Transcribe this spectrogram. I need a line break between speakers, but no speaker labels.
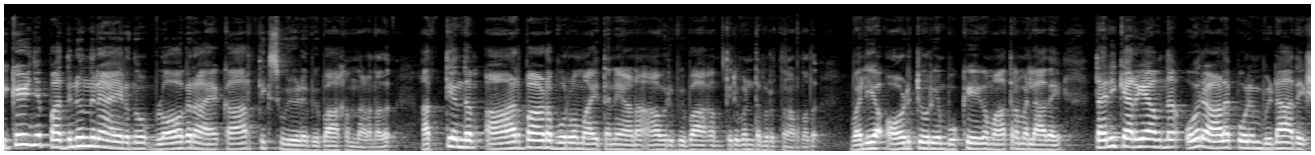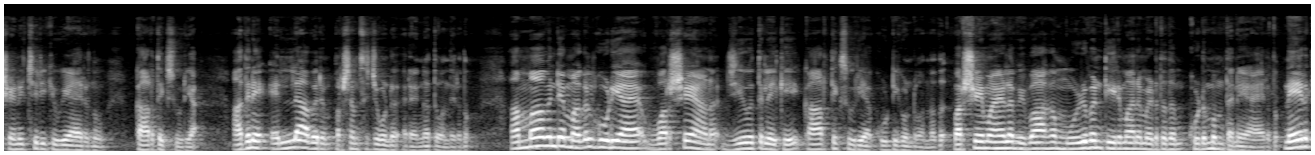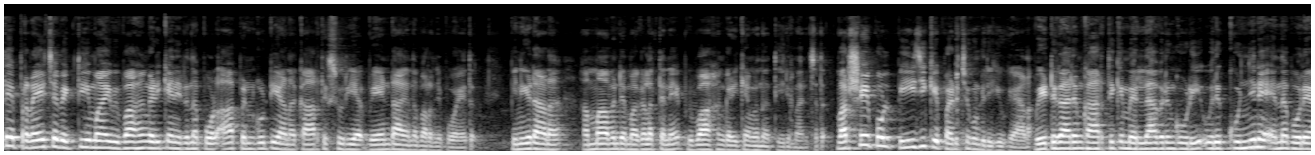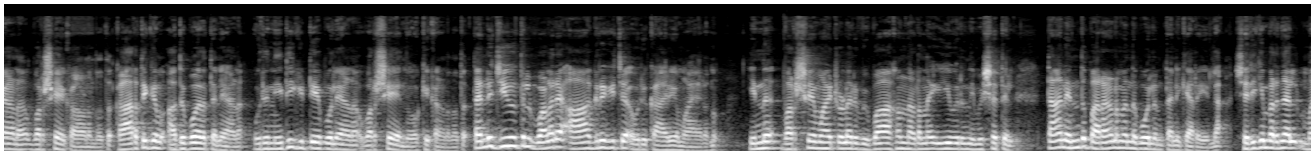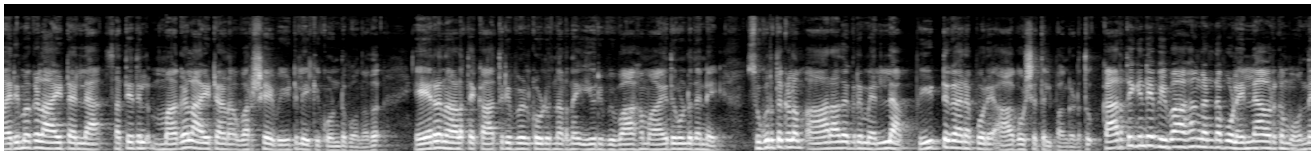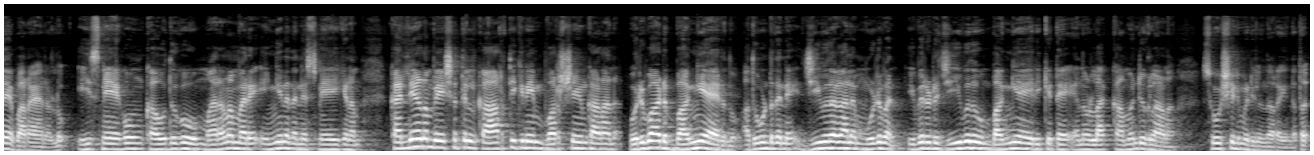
ഇക്കഴിഞ്ഞ പതിനൊന്നിനായിരുന്നു വ്ളോഗറായ കാർത്തിക് സൂര്യയുടെ വിവാഹം നടന്നത്. അത്യന്തം ആർഭാടപൂർവമായി തന്നെയാണ് ആ ഒരു വിവാഹം തിരുവനന്തപുരത്ത് നടന്നത്. വലിയ ഓഡിറ്റോറിയം ബുക്ക് ചെയ്യുക മാത്രമല്ലാതെ തനിക്കറിയാവുന്ന ഒരാളെപ്പോലും വിടാതെ ക്ഷണിച്ചിരിക്കുകയായിരുന്നു കാർത്തിക് സൂര്യ. അതിനെ എല്ലാവരും പ്രശംസിച്ചുകൊണ്ട് രംഗത്ത് വന്നിരുന്നു. അമ്മാവിന്റെ മകൾ കൂടിയായ വർഷയാണ് ജീവിതത്തിലേക്ക് കാർത്തിക് സൂര്യ കൂട്ടിക്കൊണ്ടുവന്നത്. വർഷയുമായുള്ള വിവാഹം മുഴുവൻ തീരുമാനമെടുത്തതും കുടുംബം തന്നെയായിരുന്നു. നേരത്തെ പ്രണയിച്ച വ്യക്തിയുമായി വിവാഹം കഴിക്കാൻ ഇരുന്നപ്പോൾ ആ പെൺകുട്ടിയാണ് കാർത്തിക് സൂര്യ വേണ്ട എന്ന് പറഞ്ഞു പോയത്. പിന്നീടാണ് അമ്മാവിന്റെ മകളെ തന്നെ വിവാഹം കഴിക്കാമെന്ന് തീരുമാനിച്ചത്. വർഷ ഇപ്പോൾ പി ജിക്ക് പഠിച്ചുകൊണ്ടിരിക്കുകയാണ്. വീട്ടുകാരും കാർത്തിക്കും എല്ലാവരും കൂടി ഒരു കുഞ്ഞിനെ എന്ന പോലെയാണ് വർഷയെ കാണുന്നത്. കാർത്തിക്കും അതുപോലെ തന്നെയാണ്. ഒരു നിധി കിട്ടിയ പോലെയാണ് വർഷയെ നോക്കിക്കാണുന്നത്. തന്റെ ജീവിതത്തിൽ വളരെ ആഗ്രഹിച്ച ഒരു കാര്യമായിരുന്നു. ഇന്ന് വർഷീയമായിട്ടുള്ള ഒരു വിവാഹം നടന്ന ഈ ഒരു നിമിഷത്തിൽ താൻ എന്ത് പറയണമെന്ന് പോലും തനിക്കറിയില്ല. ശരിക്കും പറഞ്ഞാൽ മരുമകളായിട്ടല്ല സത്യത്തിൽ മകളായിട്ടാണ് വർഷയെ വീട്ടിലേക്ക് കൊണ്ടുപോകുന്നത്. ഏറെ നാളത്തെ കാത്തിരിപ്പുകൾക്കോട് നടന്ന ഈ ഒരു വിവാഹം ആയതുകൊണ്ട് തന്നെ സുഹൃത്തുക്കളും ആരാധകരും എല്ലാം വീട്ടുകാരെ പോലെ ആഘോഷത്തിൽ പങ്കെടുത്തു. കാർത്തികിന്റെ വിവാഹം കണ്ടപ്പോൾ എല്ലാവർക്കും ഒന്നേ പറയാനുള്ളൂ. ഈ സ്നേഹവും കൗതുകവും മരണം വരെ ഇങ്ങനെ തന്നെ സ്നേഹിക്കണം. കല്യാണം വേഷത്തിൽ കാർത്തികിനെയും വർഷയും കാണാൻ ഒരുപാട് ഭംഗിയായിരുന്നു. അതുകൊണ്ട് തന്നെ ജീവിതകാലം മുഴുവൻ ഇവരുടെ ജീവിതവും ഭംഗിയായിരിക്കട്ടെ എന്നുള്ള കമന്റുകളാണ് സോഷ്യൽ മീഡിയയിൽ നിറയുന്നത്.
